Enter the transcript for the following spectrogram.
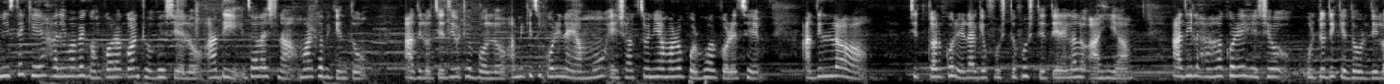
নিচ থেকে হালিমা বেগম কড়া কণ্ঠ ভেসে এলো, আদি জ্বালাইস না, মার খাবি কিন্তু। আদিলও চেঁচিয়ে উঠে বলল, আমি কিছু করি নাই, আম্মু, এই শাকচুনি আমার ওপর ভর করেছে। আদিল্লা চিৎকার করে রাগে ফুসতে ফুসতে তেরে গেল আহিয়া। আদিল হাহা করে হেসে উল্টো দিকে দৌড় দিল।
